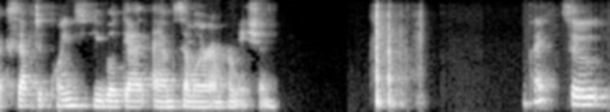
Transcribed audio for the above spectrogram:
accepted points, you will get um, similar information. Okay, so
